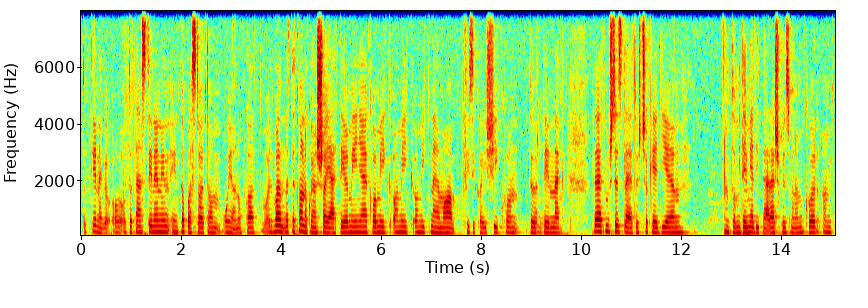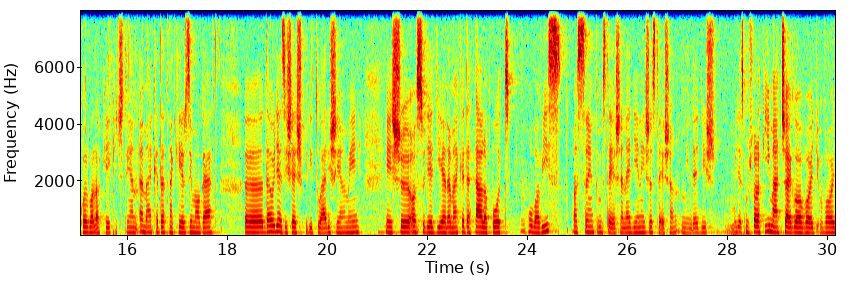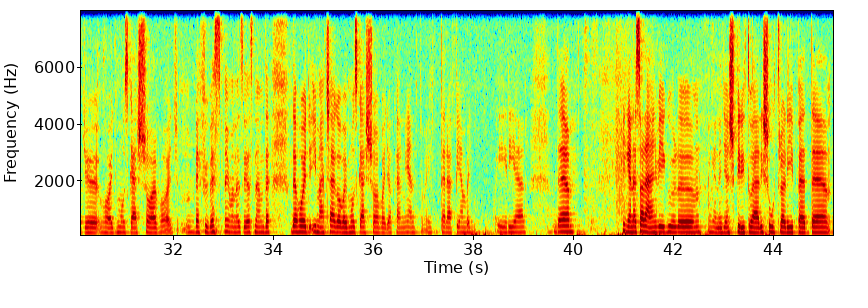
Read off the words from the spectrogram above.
tehát tényleg ott a tánctéren én, én tapasztaltam olyanokat, van, tehát vannak olyan saját élmények, amik, amik, amik nem a fizikai síkon történnek. Tehát most ez lehet, hogy csak egy ilyen, nem tudom, mint egy meditálás közben, amikor, amikor valaki egy kicsit ilyen emelkedetnek érzi magát, de hogy ez is egy spirituális élmény, és az, hogy egy ilyen emelkedett állapot hova visz, az szerintem ez teljesen egyéni, és ez teljesen mindegy is. Hogy ezt most valaki imádsággal, vagy, vagy, vagy mozgással, vagy befüvesztve van, azért azt nem, de, de hogy imádsággal, vagy mozgással, vagy akármilyen terápián, vagy éri el. De igen, ez a lány végül igen, egy ilyen spirituális útra lépett, de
